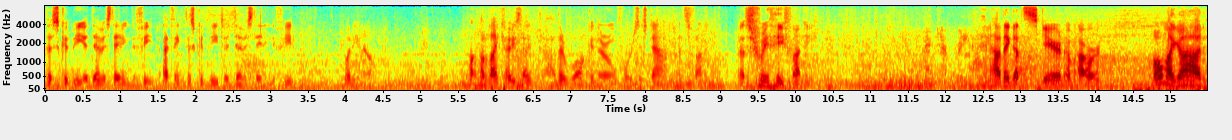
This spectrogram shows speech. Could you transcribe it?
This could be a devastating defeat. I think this could lead to a devastating defeat. What do you know? I, like how he's like how they're walking their own forces down. That's funny. That's really funny. And how they got scared of our. Oh my god!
